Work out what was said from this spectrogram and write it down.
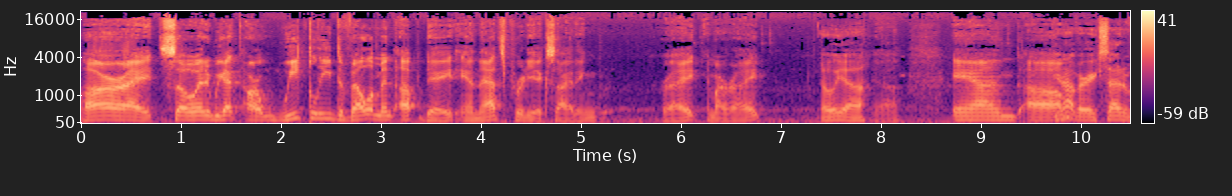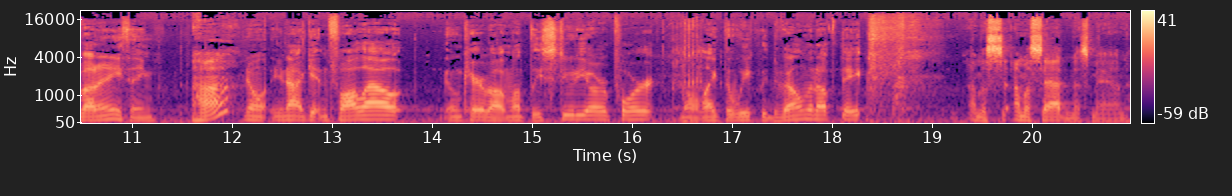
All right, so and we got our weekly development update, and that's pretty exciting, right? Am I right? Oh yeah, Yeah. And um, you're not very excited about anything. huh? You don't. You're not getting Fallout. Don't care about monthly studio report. Don't like the weekly development update. I'm a I'm a sadness man.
